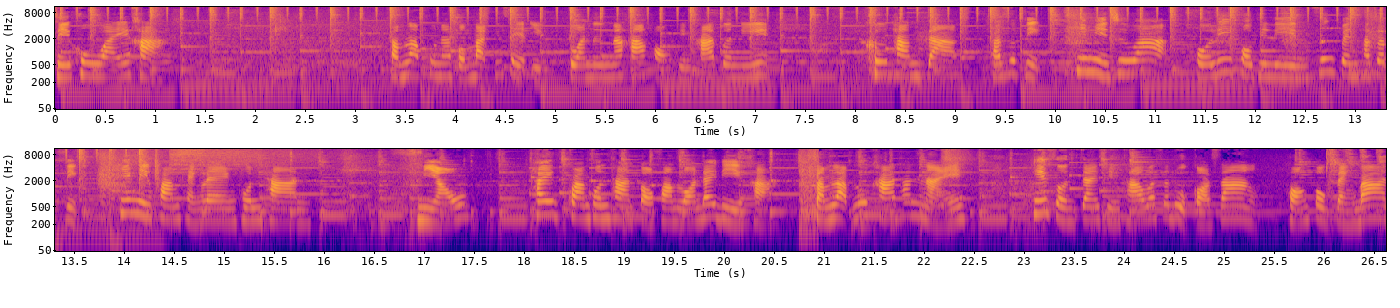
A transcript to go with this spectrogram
สีคูไว้ค่ะสำหรับคุณสมบัติพิเศษอีกตัวหนึ่งนะคะ ของสินค้าตัวนี้ คือทำจาก พลาสติกที่มีชื่อว่าโพลีโพรพิลีน ซึ่งเป็นพลาสติกที่มีความแข็งแรงทนทาน เหนียว ให้ความทนทานต่อความร้อนได้ดีค่ะสำหรับลูกค้าท่านไหน ที่สนใจสินค้าวัสดุก่อสร้างของตกแต่งบ้าน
